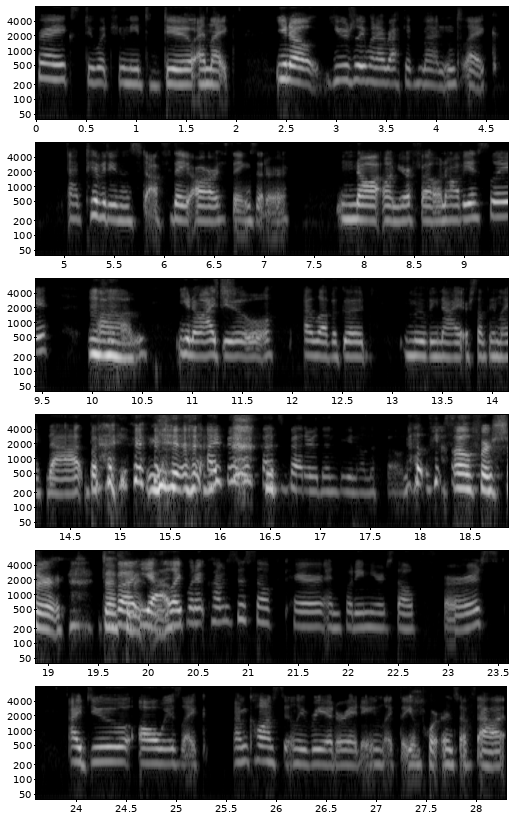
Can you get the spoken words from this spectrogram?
breaks do what you need to do and like you know usually when i recommend like activities and stuff they are things that are not on your phone obviously mm-hmm. um you know i do I love a good movie night or something like that. But I, yeah. I feel like that's better than being on the phone at least. Oh, for sure. Definitely. But yeah, like when it comes to self care and putting yourself first, I do always like I'm constantly reiterating like the importance of that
